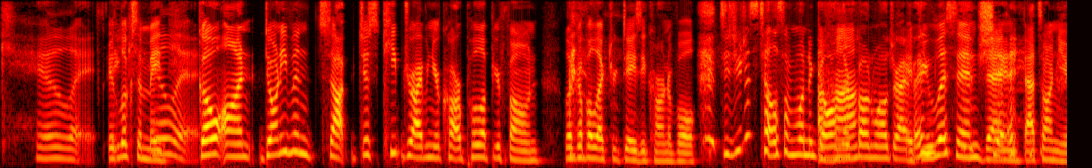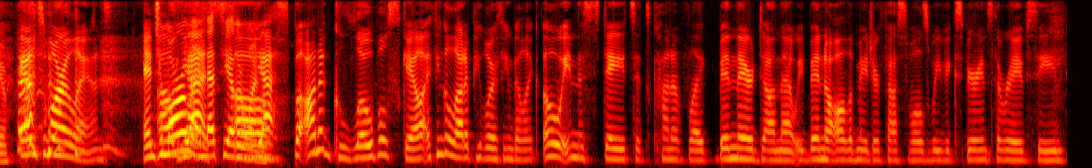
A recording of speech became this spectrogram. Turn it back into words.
kill it. It They looks kill amazing. it. Go on. Don't even stop. Just keep driving your car. Pull up your phone. Look up Electric Daisy Carnival. Did you just tell someone to go on Uh-huh. their phone while driving? If you listen, then that's on you. and Tomorrowland. And Tomorrowland, yes. that's the other Oh. one. Yes, but on a global scale, I think a lot of people are thinking about like, oh, in the states, it's kind of like been there, done that. We've been to all the major festivals. We've experienced the rave scene.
